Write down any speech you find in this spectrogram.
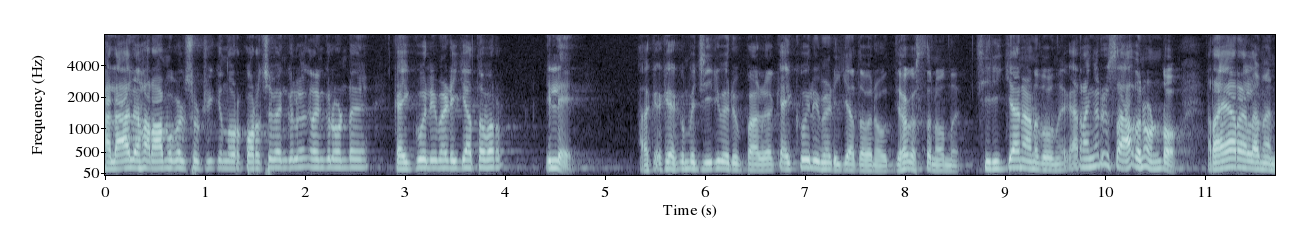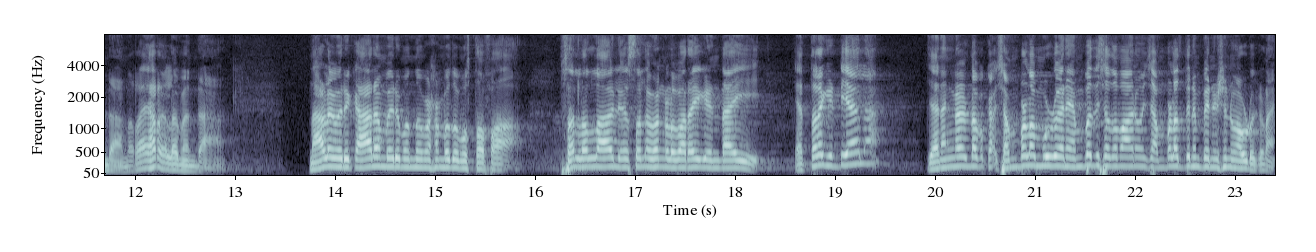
ഹലാൽ ഹറാമുകൾ സൂക്ഷിക്കുന്നവർ കുറച്ചുവെങ്കിലും ഉണ്ട്. കൈക്കൂലി മേടിക്കാത്തവർ ഇല്ലേ? അതൊക്കെ കേൾക്കുമ്പോൾ ചിരി വരും. ഇപ്പോൾ കൈക്കൂലി മേടിക്കാത്തവനോ ഉദ്യോഗസ്ഥനോ എന്ന് ചിരിക്കാനാണ് തോന്നുന്നത്. കാരണം അങ്ങനെ ഒരു സാധനം ഉണ്ടോ റയർ എലമെന്റാണ് റയർ എലമെന്റാണ് നാളെ ഒരു കാലം വരുമെന്ന് മുഹമ്മദ് മുസ്തഫ സല്ലല്ലാഹു അലൈഹി വസ്ലമങ്ങൾ പറയുകയുണ്ടായി. എത്ര കിട്ടിയാലാ? ജനങ്ങളുടെ ശമ്പളം മുഴുവൻ എൺപത് ശതമാനവും ശമ്പളത്തിനും പെൻഷനും കൊടുക്കണേ.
